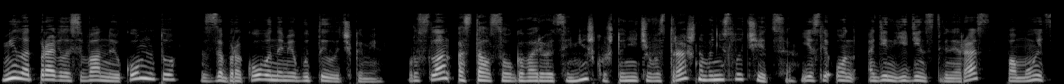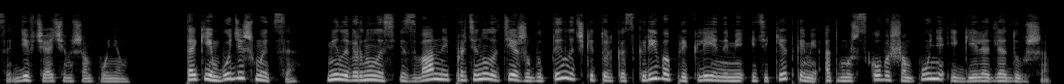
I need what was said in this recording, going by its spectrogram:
Мила отправилась в ванную комнату с забракованными бутылочками. Руслан остался уговаривать сынишку, что ничего страшного не случится, если он один-единственный раз помоется девчачьим шампунем. «Таким будешь мыться?» Мила вернулась из ванной, протянула те же бутылочки, только с криво приклеенными этикетками от мужского шампуня и геля для душа.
